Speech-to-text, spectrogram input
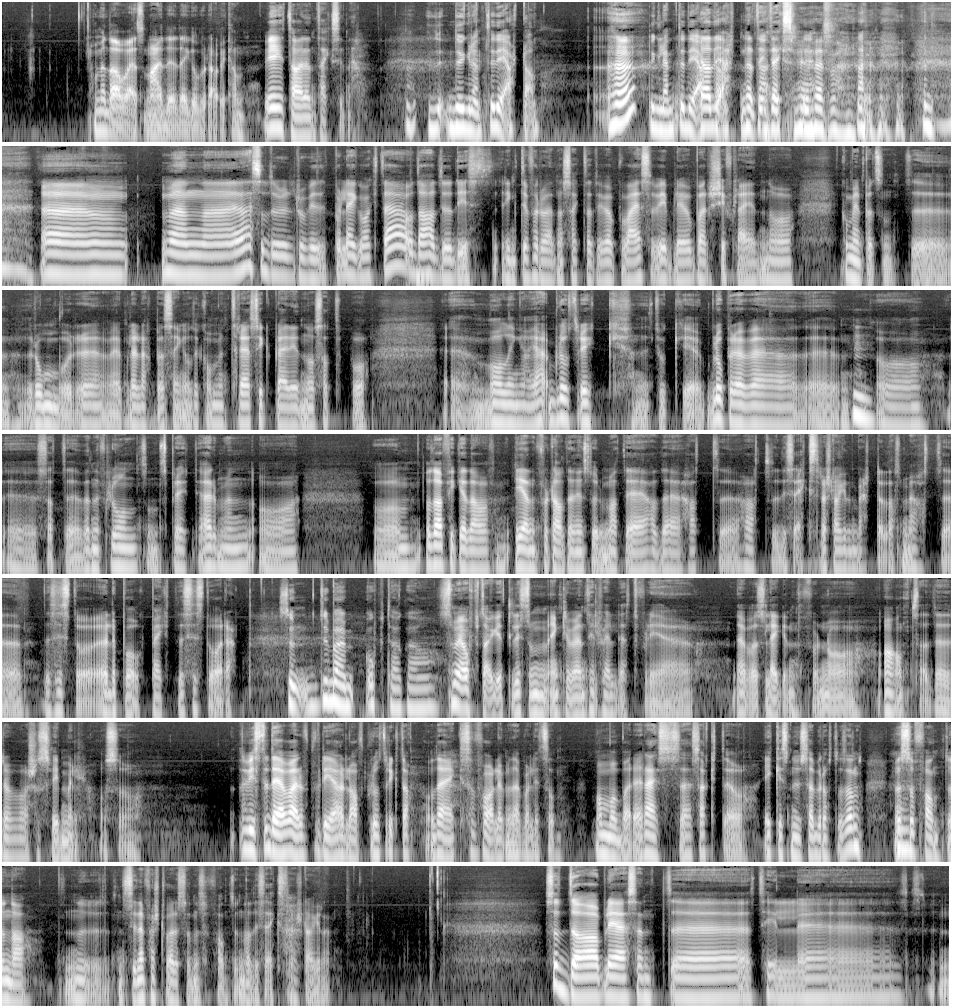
Men da var jeg sånn, nei, det, det går bra, vi kan Vi tar en taxi ned. Du, du glemte de ertene. Hæ? Du glemte de Ja, ertene. de ertene tenkte jeg ikke så mye mer på. Men ja, nei, så dro, dro vi på legevakta, og da hadde jo de ringt i forveien og sagt at vi var på vei, så vi ble jo bare skyfla inn og kom inn på et sånt uh, rom hvor eh, jeg ble lagt på en seng, og det kom tre sykepleiere inn og satte på uh, måling av blodtrykk, de tok eh, blodprøve uh, Mm. og eh, satte veneflon, sånn sprøyte i armen, og og, og da fikk jeg da igjen fortalt en historie om at jeg hadde hatt, eh, hatt disse ekstraslagene med hjertet da, som jeg har hatt eh, det siste eller påpekt det siste året. Som du bare oppdaga Som jeg oppdaget liksom egentlig ved en tilfeldighet, fordi jeg, jeg var hos legen for noe annet. At jeg var så svimmel. Og så viste det å være fordi jeg har lavt blodtrykk, da. Og det er ikke så farlig, men det er bare litt sånn Man må bare reise seg sakte og ikke snu seg brått og sånn. Men så fant hun da Siden jeg først var hos henne, så fant hun da disse ekstraslagene. Så da ble jeg sendt eh, til eh,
